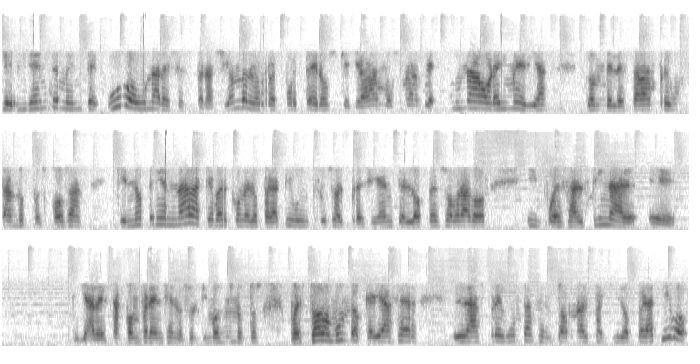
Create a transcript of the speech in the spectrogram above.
y evidentemente hubo una desesperación de los reporteros que llevábamos más de una hora y media donde le estaban preguntando pues cosas que no tenían nada que ver con el operativo, incluso al presidente López Obrador, y pues al final eh, ya de esta conferencia en los últimos minutos, pues todo el mundo quería hacer las preguntas en torno al fallido operativo.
